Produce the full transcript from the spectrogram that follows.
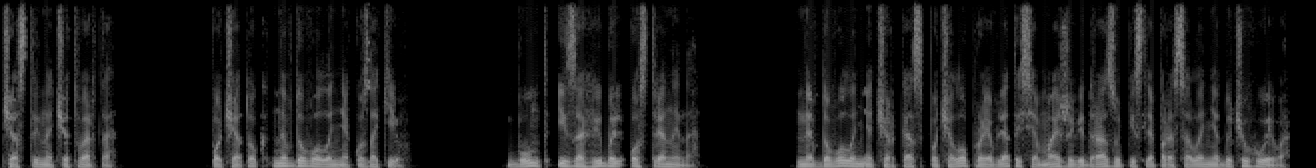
частина 4. Початок невдоволення козаків. Бунт і загибель острянина. Невдоволення Черкас почало проявлятися майже відразу після переселення до Чугуєва.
